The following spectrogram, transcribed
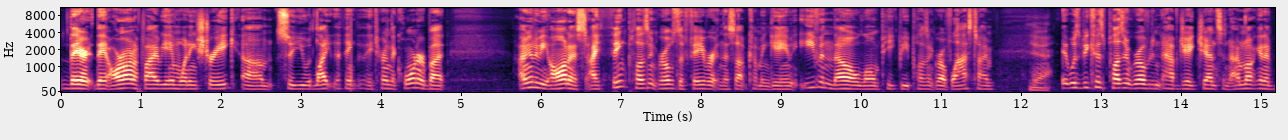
they're they are on a five game winning streak. Um, so you would like to think that they turn the corner, but I'm going to be honest. I think Pleasant Grove's the favorite in this upcoming game, even though Lone Peak beat Pleasant Grove last time. yeah. It was because Pleasant Grove didn't have Jake Jensen. I'm not going to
